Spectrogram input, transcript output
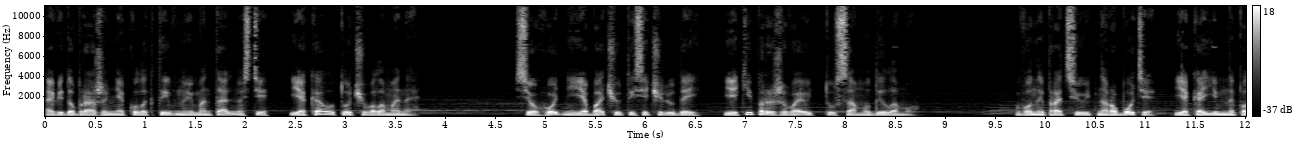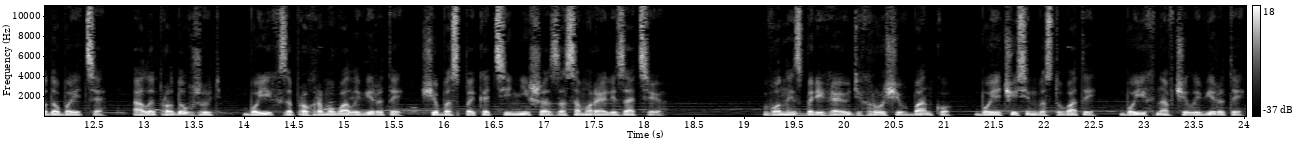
а відображення колективної ментальності, яка оточувала мене. Сьогодні я бачу тисячі людей, які переживають ту саму дилему. Вони працюють на роботі, яка їм не подобається, але продовжують, бо їх запрограмували вірити, що безпека цінніша за самореалізацію. Вони зберігають гроші в банку, боячись інвестувати, бо їх навчили вірити,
